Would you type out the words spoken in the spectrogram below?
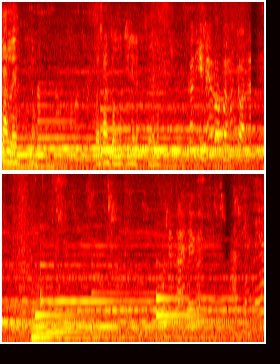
สั้นเลยพี่หนุ่มซอยสั้นตรงเมื่อกี้นี่แหละสวยแล้วก็นี่แม่รถเปิดมาจอดแล้วแข็งแรง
